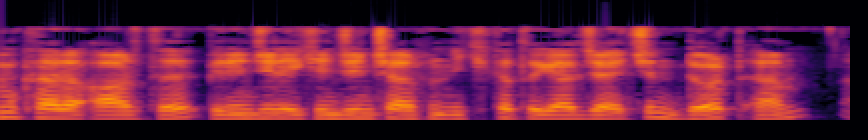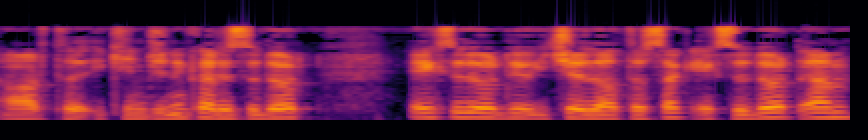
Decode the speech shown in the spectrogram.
m kare artı birinci ile ikincinin çarpımının iki katı geleceği için 4m artı ikincinin karesi 4. Eksi 4'ü içeri atırsak eksi 4m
